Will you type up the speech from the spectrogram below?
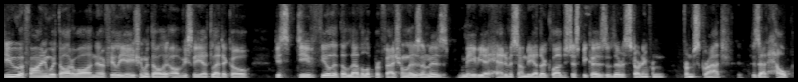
Do you find with Ottawa and the affiliation with all, obviously Atletico, just do you feel that the level of professionalism is maybe ahead of some of the other clubs just because they're starting from from scratch? Does that help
